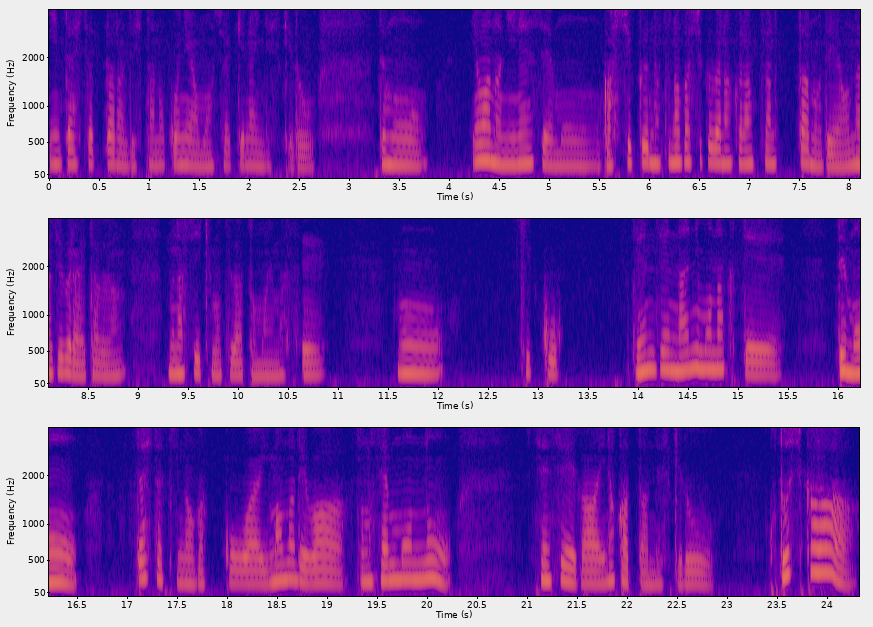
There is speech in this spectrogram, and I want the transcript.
引退しちゃったので、下の子には申し訳ないんですけど、でも、今の2年生も合宿、夏の合宿がなくなっちゃったので、同じぐらい多分、虚しい気持ちだと思います。で、もう、結構、全然何もなくて、でも、私たちの学校は今までは、その専門の先生がいなかったんですけど、今年から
